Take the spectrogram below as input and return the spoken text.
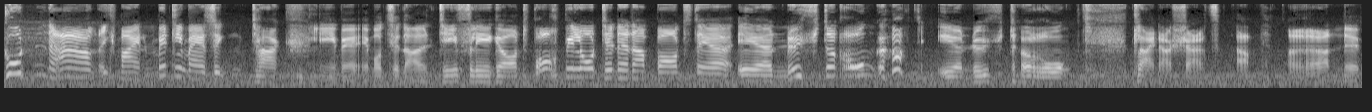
Guten Abend, ich meine mittelmäßigen Tag, liebe emotionalen Tiefflieger und Bruchpilotinnen an Bord der Ernüchterung. Ernüchterung. Kleiner Scherz am Rande.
